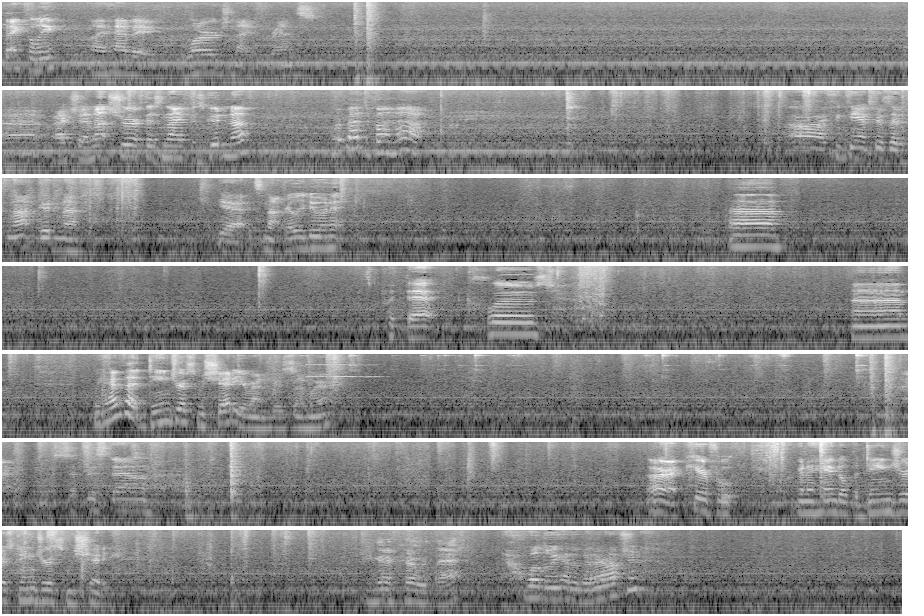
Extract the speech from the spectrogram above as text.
Thankfully, I have a large knife, friends. Uh, actually, I'm not sure if this knife is good enough. We're about to find out. Uh, I think the answer is that it's not good enough. Yeah, it's not really doing it. Um, let's put that closed. Um, we have that dangerous machete around here somewhere. Alright, set this down. Alright, careful. We're gonna handle the dangerous, dangerous machete. You gonna cut with that? Well, do we have a better option?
